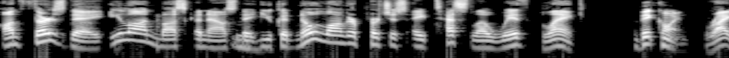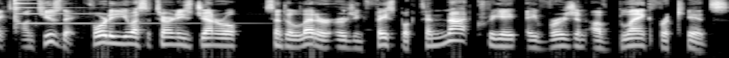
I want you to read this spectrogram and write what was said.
On Thursday, Elon Musk announced hmm. that you could no longer purchase a Tesla with blank. Bitcoin. Right. On Tuesday, 40 U.S. attorneys general sent a letter urging Facebook to not create a version of blank for kids.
